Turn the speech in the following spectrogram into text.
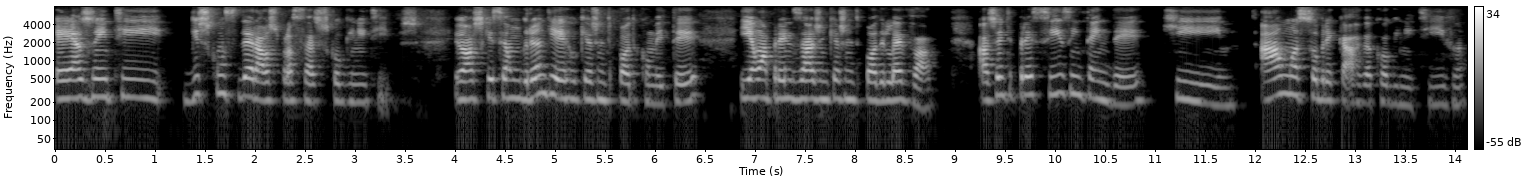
é a gente desconsiderar os processos cognitivos. Eu acho que esse é um grande erro que a gente pode cometer e é uma aprendizagem que a gente pode levar. A gente precisa entender que há uma sobrecarga cognitiva,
